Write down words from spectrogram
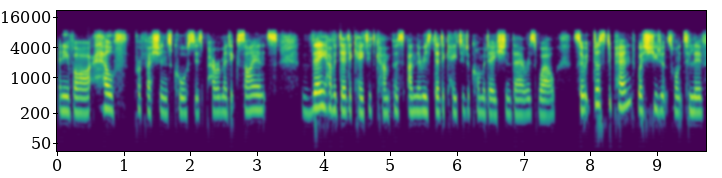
any of our health professions courses, paramedic science, they have a dedicated campus and there is dedicated accommodation there as well. So it does depend where students want to live.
